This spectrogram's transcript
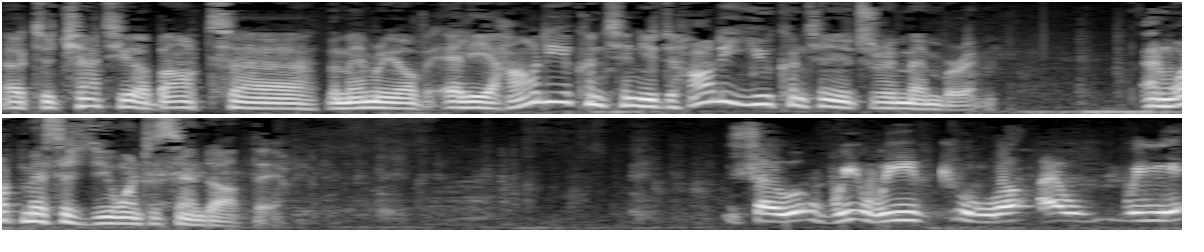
uh, to chat to you about, uh, the memory of Elia. How do you continue to, how do you continue to remember him? And what message do you want to send out there? So we we well, uh, we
